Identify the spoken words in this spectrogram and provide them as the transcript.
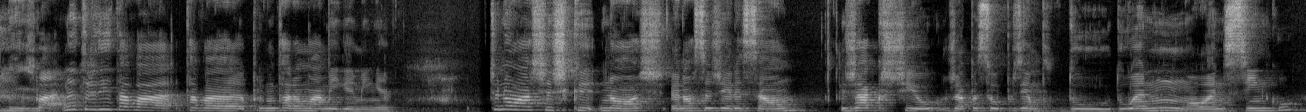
mesmo. Pá, no outro dia estava a perguntar a uma amiga minha: Tu não achas que nós, a nossa geração, já cresceu, já passou, por exemplo, do, do ano 1 ao ano 5,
